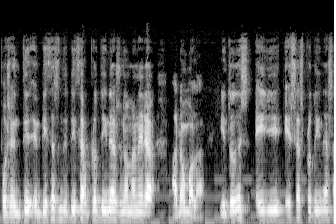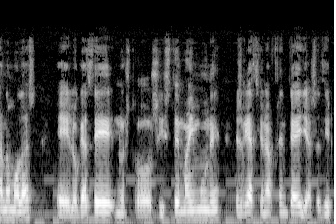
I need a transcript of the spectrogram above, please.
pues empieza a sintetizar proteínas de una manera anómala. Y entonces esas proteínas anómalas, eh, lo que hace nuestro sistema inmune es reaccionar frente a ellas, es decir,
